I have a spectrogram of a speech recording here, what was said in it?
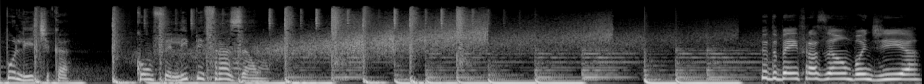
Política, com Felipe Frazão. Tudo bem, Frazão? Bom dia.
